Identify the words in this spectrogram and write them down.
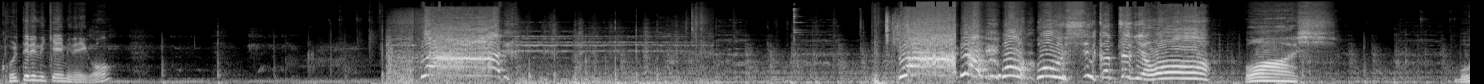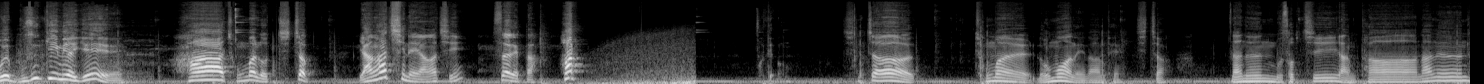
골 때리는 게임이네 이거. 으아! 으아! 오! 오! 씨 깜짝이야. 와! 와 씨. 뭐야 무슨 게임이야 이게? 하 정말 너 진짜 양아치네 양아치. 써야겠다. 핫! 어디? 진짜 정말 너무하네 나한테 진짜. 나는 무섭지 않다. 나는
